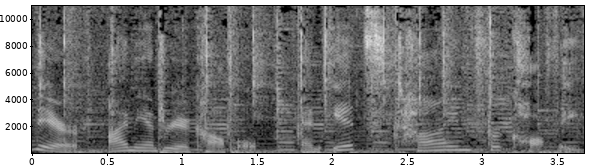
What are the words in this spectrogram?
Hi there, I'm Andrea Koppel, and it's time for coffee.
